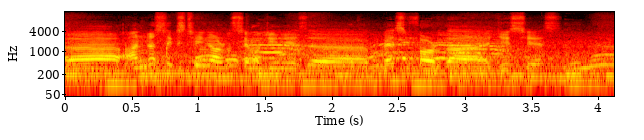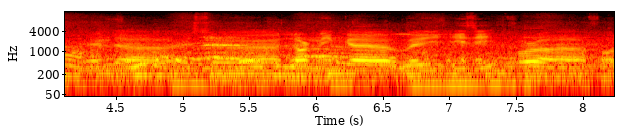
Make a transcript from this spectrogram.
Uh, under 16 or 17 is uh, best for the GCS and uh, learning uh, very easy for uh, for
